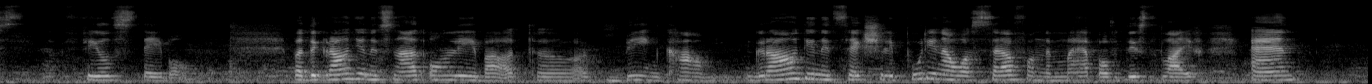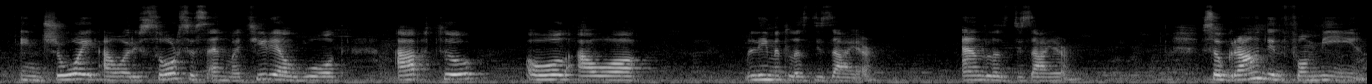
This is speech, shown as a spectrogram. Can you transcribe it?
feel stable. But the grounding is not only about uh, being calm grounding it's actually putting ourselves on the map of this life and enjoy our resources and material world up to all our limitless desire endless desire. So grounding for me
